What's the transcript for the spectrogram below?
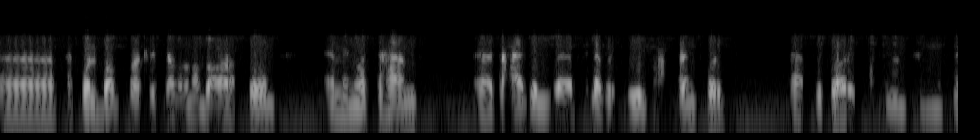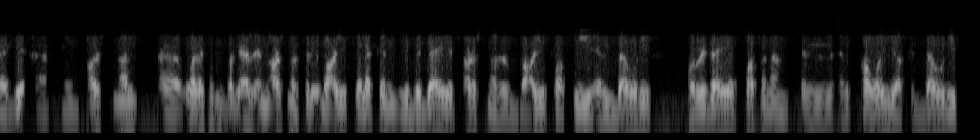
آه، بول بوجبا وكريستيانو رونالدو على رأسهم آه، من وست هام آه، تعادل ليفربول مع برينتفورد. آه، خساره المفاجئه من أرسنال آه، ولكن مفاجئه لأن أرسنال فريق ضعيف ولكن لبداية أرسنال الضعيفة في الدوري وبداية توتنهام القوية في الدوري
